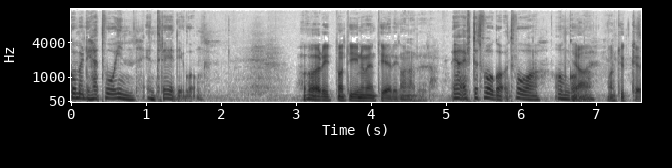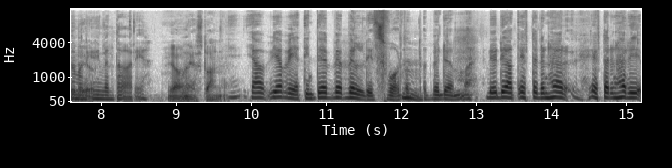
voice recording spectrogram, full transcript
Kommer de här två in en tredje gång? Hör inte något i inventeringarna redan. Ja, efter två, två omgångar. Ja, man tycker som ju man det. inventarie. Ja, nästan. Jag, jag vet inte, det är vä- väldigt svårt att, att bedöma. Det är det att efter den här, efter den här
